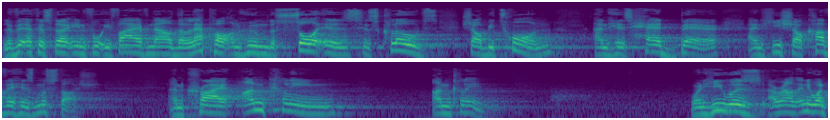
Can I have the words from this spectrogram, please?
Leviticus 13:45, now the leper on whom the sore is, his clothes shall be torn and his head bare, and he shall cover his mustache and cry, unclean, unclean. When he was around anyone,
